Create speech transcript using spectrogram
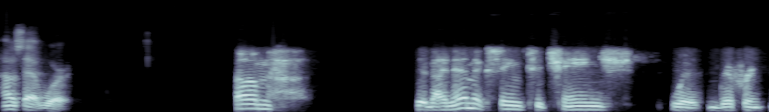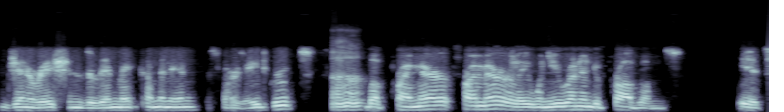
how's that work? Um, the dynamics seem to change with different generations of inmate coming in as far as age groups. Uh-huh. But primar- primarily, when you run into problems, it's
